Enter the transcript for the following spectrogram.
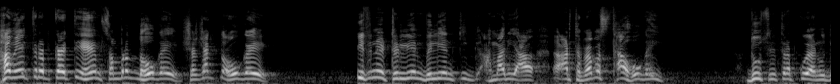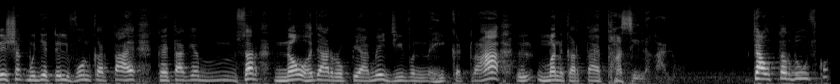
हम एक तरफ़ कहते हैं हम समृद्ध हो गए, सशक्त हो गए। इतने ट्रिलियन बिलियन की हमारी अर्थव्यवस्था हो गई। दूसरी तरफ़ कोई अनुदेशक मुझे टेलीफोन करता है, कहता कि सर, नौ हज़ार रुपया में जीवन नहीं कट रहा मन करता है फांसी लगा लू। क्या उत्तर दूँ उसको?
